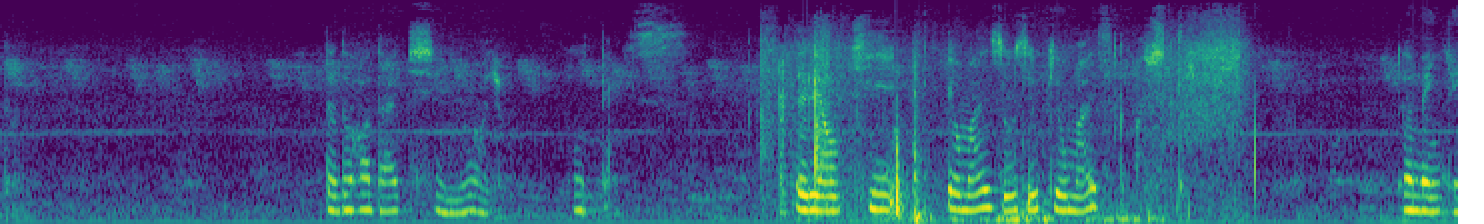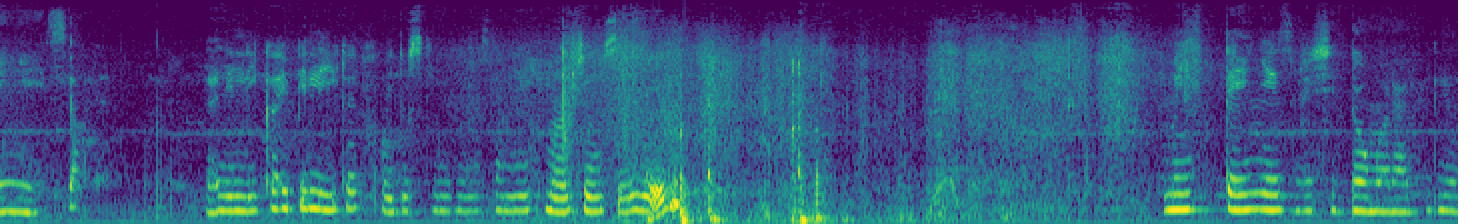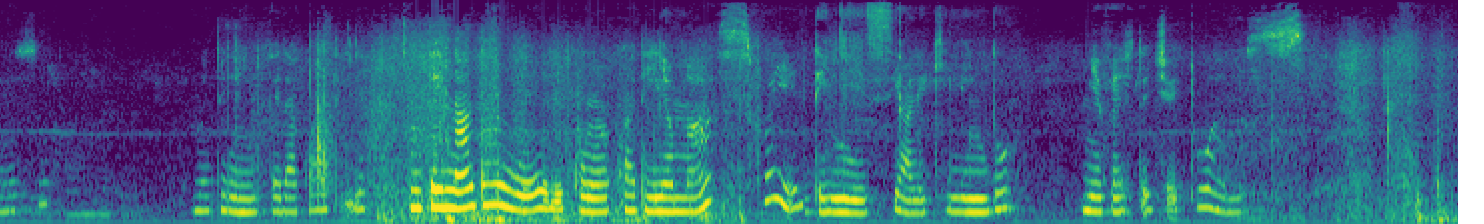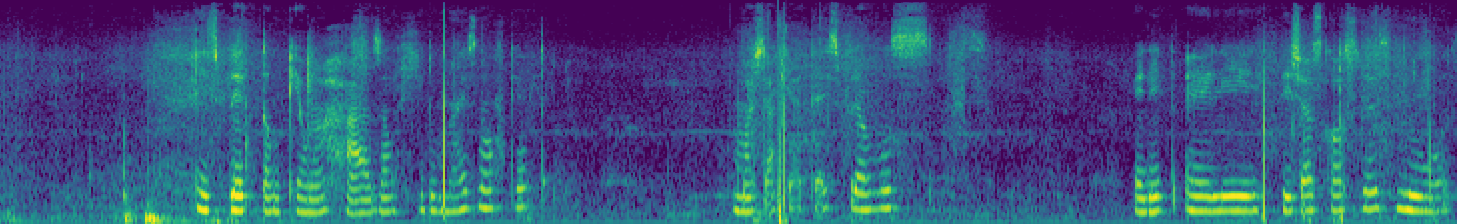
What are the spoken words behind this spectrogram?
todo rodadinho, olha, por trás. Ele é o que eu mais uso e o que eu mais gosto. Também tem esse, olha. Da Lilica Repelica, que foi dos 15 anos da minha irmã que eu usei ele. Também tem esse vestidão maravilhoso. Muito lindo, foi da quadrilha. Não tem nada a ver ele com a quadrilha, mas foi ele. Tem esse, olha que lindo. Minha festa de 8 anos. Esse pretão que é um arraso, é o vestido mais novo que eu tenho. Vou mostrar aqui atrás pra vocês. Ele, ele deixa as costas nuas.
